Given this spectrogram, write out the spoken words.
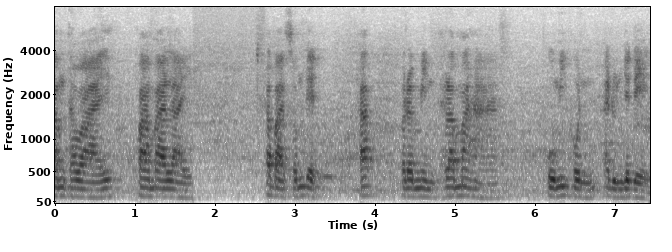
คำถวายความอาลัยพระบาทสมเด็จพระปรมินทรมหา ภูมิพล อดุลยเดช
